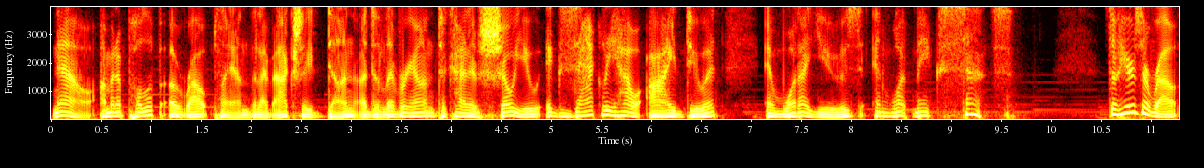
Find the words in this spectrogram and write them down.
Now, I'm going to pull up a route plan that I've actually done a delivery on to kind of show you exactly how I do it and what I use and what makes sense. So here's a route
